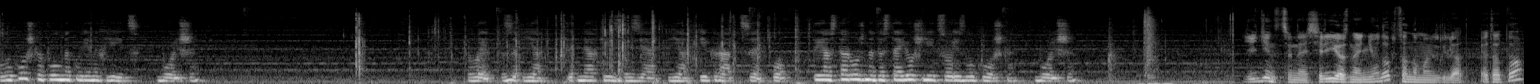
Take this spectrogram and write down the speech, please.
лукошка полна куриных яиц, больше. В, З, Я, Т, мягкий З, Я, и крат, Ц, О. Ты осторожно достаешь яйцо из лукошка, больше. Единственное серьезное неудобство, на мой взгляд, это то,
